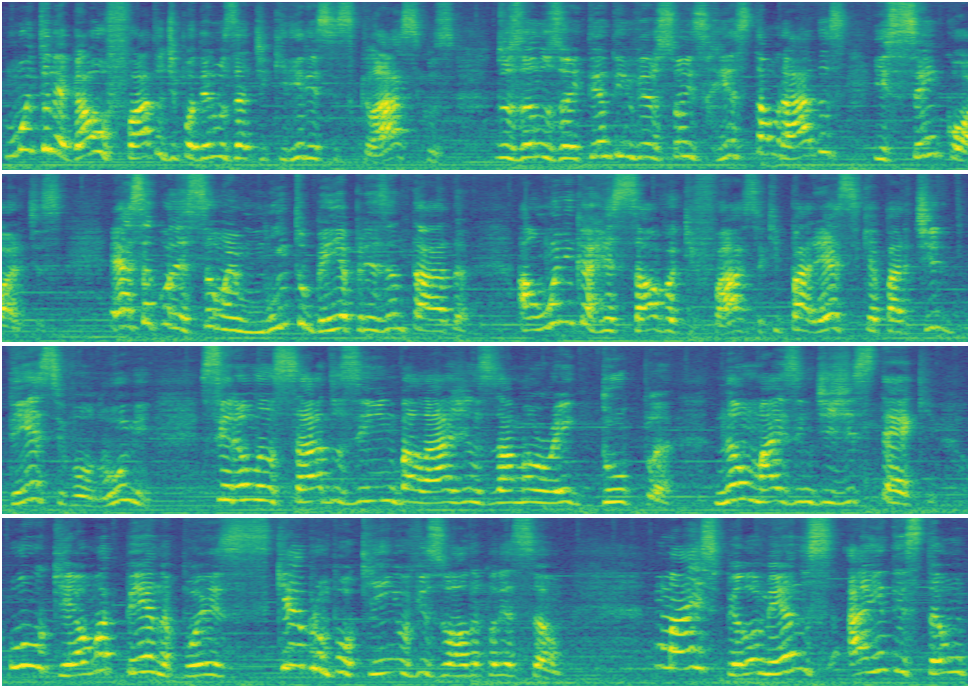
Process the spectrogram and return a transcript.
Muito legal o fato de podermos adquirir esses clássicos dos anos 80 em versões restauradas e sem cortes. Essa coleção é muito bem apresentada. A única ressalva que faço é que parece que a partir desse volume serão lançados em embalagens Amaray dupla, não mais em Digistec, o que é uma pena, pois quebra um pouquinho o visual da coleção. Mas, pelo menos, ainda estão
